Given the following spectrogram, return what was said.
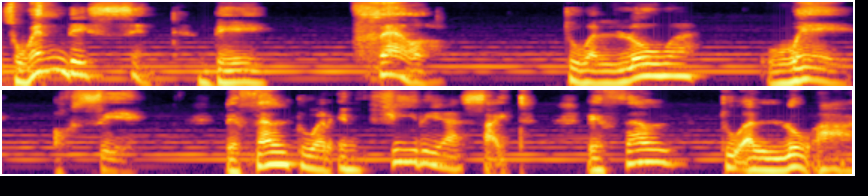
So when they sinned, they fell to a lower way of seeing. They fell to an inferior sight. They fell to a lower. ah,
